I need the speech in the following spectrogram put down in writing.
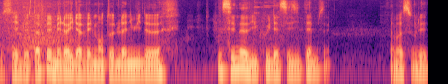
J'essayais de le taper, mais là il avait le manteau de la nuit de. Senna, du coup, il a ses items. Ça m'a saoulé.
